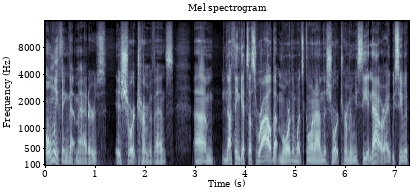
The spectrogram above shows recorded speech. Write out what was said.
only thing that matters is short term events. Um, nothing gets us riled up more than what's going on in the short term, and we see it now, right? We see with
